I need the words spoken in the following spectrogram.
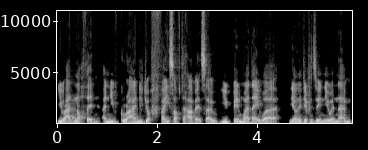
you had nothing and you've grinded your face off to have it. So you've been where they were. The only difference between you and them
